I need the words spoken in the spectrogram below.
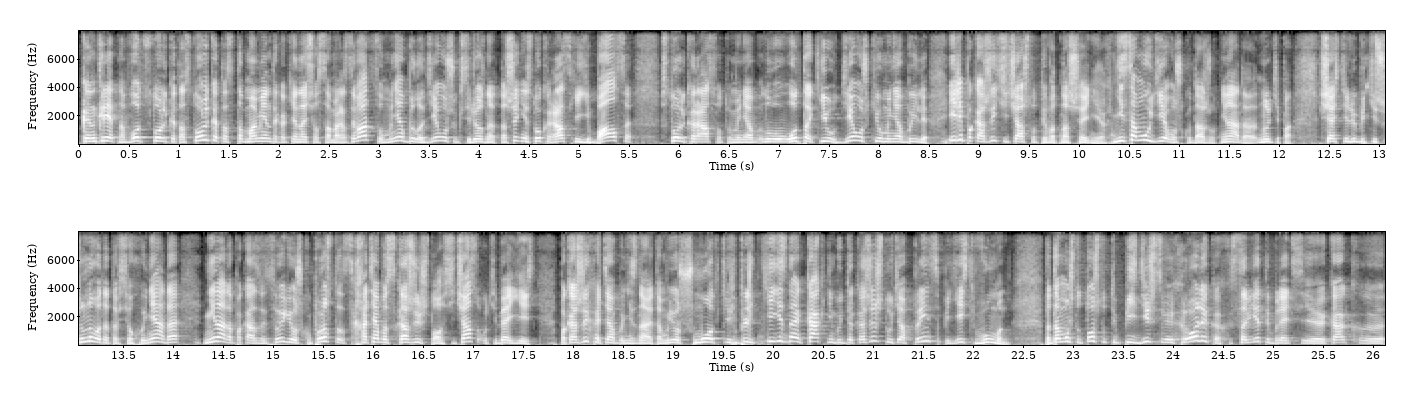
Конкретно, вот столько-то, столько-то, с того момента, как я начал саморазвиваться, у меня было девушек, серьезные отношения, столько раз я ебался, столько раз вот у меня, ну, вот такие вот девушки у меня были. Или покажи сейчас, что ты в отношениях. Не саму девушку даже, вот не надо, ну, типа, счастье любит тишину, вот это все хуйня, да, не надо показывать свою девушку, просто хотя бы скажи, что сейчас у тебя есть. Покажи хотя бы, не знаю, там ее шмотки, блин, я не знаю, как-нибудь докажи, что у тебя, в принципе, есть вумен. Потому что то, что ты пиздишь в своих роликах, советы, блядь, э, как э,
